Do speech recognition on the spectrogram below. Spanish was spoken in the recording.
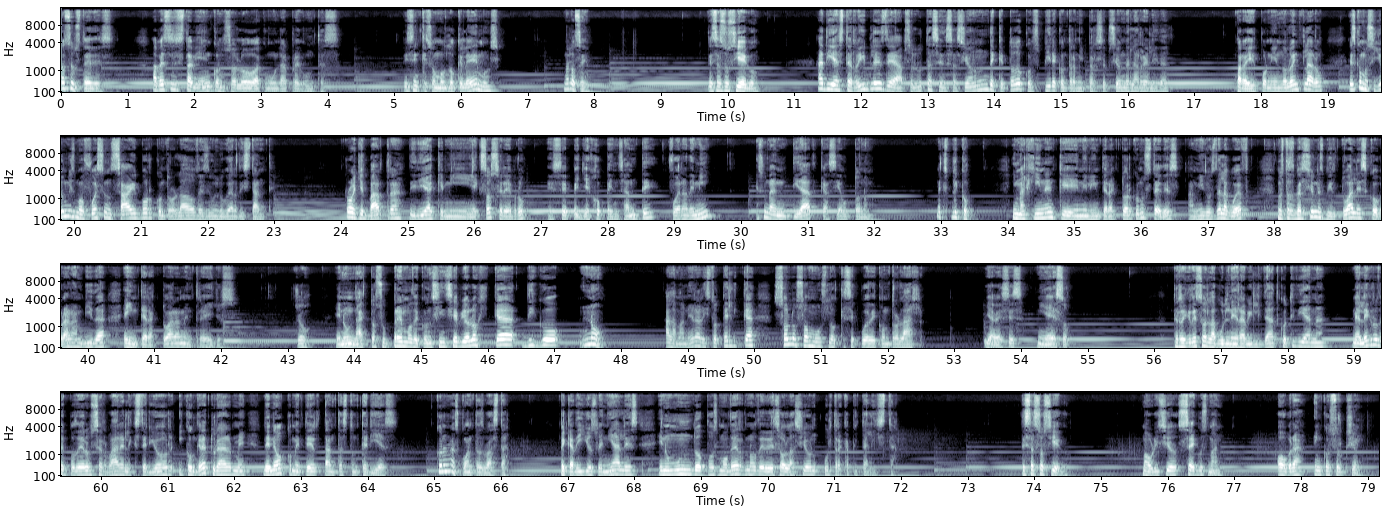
No sé ustedes, a veces está bien con solo acumular preguntas. Dicen que somos lo que leemos. No lo sé. Desasosiego. A días terribles de absoluta sensación de que todo conspire contra mi percepción de la realidad. Para ir poniéndolo en claro, es como si yo mismo fuese un cyborg controlado desde un lugar distante. Roger Bartra diría que mi exocerebro, ese pellejo pensante fuera de mí, es una entidad casi autónoma. Me explico. Imaginen que en el interactuar con ustedes, amigos de la web, nuestras versiones virtuales cobraran vida e interactuaran entre ellos. Yo, en un acto supremo de conciencia biológica, digo no. A la manera aristotélica, solo somos lo que se puede controlar. Y a veces ni eso. De regreso a la vulnerabilidad cotidiana, me alegro de poder observar el exterior y congratularme de no cometer tantas tonterías. Con unas cuantas basta. Pecadillos veniales en un mundo posmoderno de desolación ultracapitalista. Desasosiego. Mauricio C. Guzmán. Obra en construcción.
